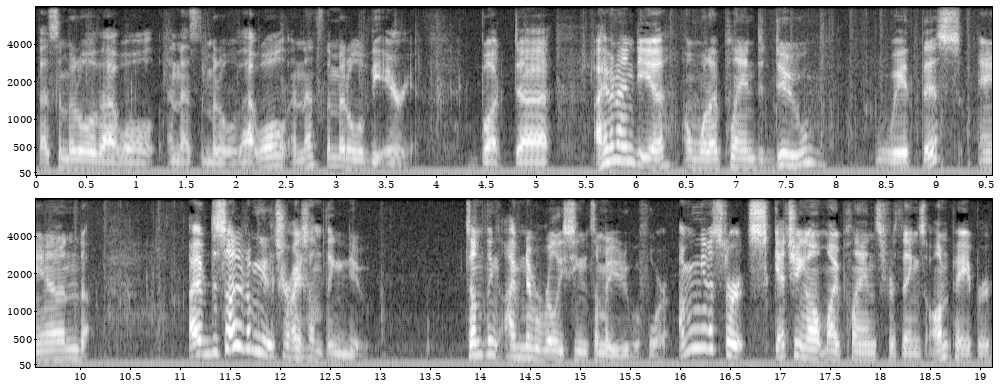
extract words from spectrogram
That's the middle of that wall. And that's the middle of that wall. And that's the middle of the area. But uh, I have an idea on what I plan to do with this. And I've decided I'm going to try something new. Something I've never really seen somebody do before. I'm going to start sketching out my plans for things on paper,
